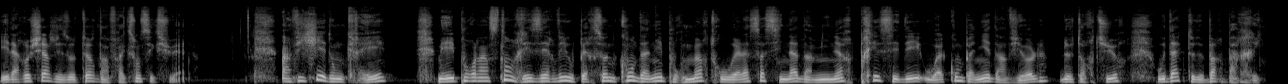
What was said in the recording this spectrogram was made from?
et la recherche des auteurs d'infractions sexuelles. Un fichier est donc créé, mais est pour l'instant réservé aux personnes condamnées pour meurtre ou à l'assassinat d'un mineur précédé ou accompagné d'un viol, de torture ou d'actes de barbarie.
